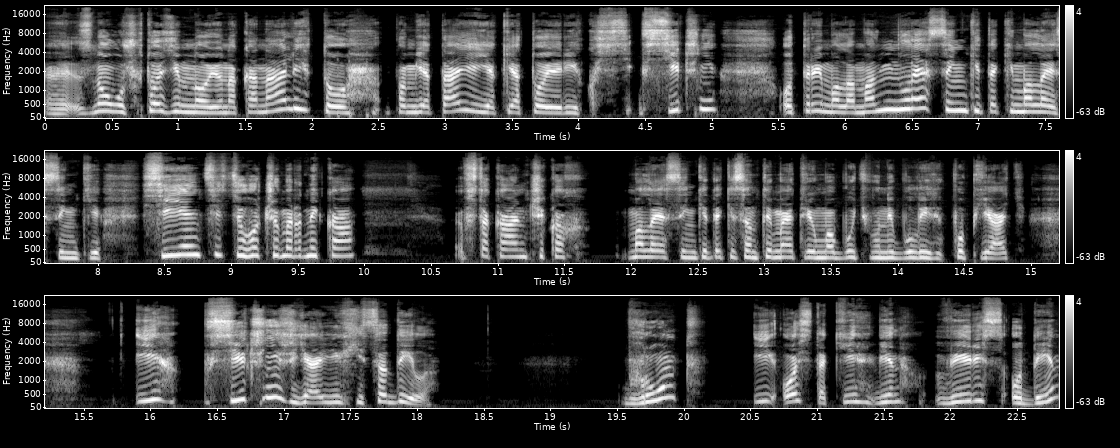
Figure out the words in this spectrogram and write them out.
Е, Знову ж, хто зі мною на каналі, то пам'ятає, як я той рік в січні отримала малесенькі, такі малесенькі сіянці цього чимерника в стаканчиках. Малесенькі, такі сантиметрів, мабуть, вони були по 5. І в січні ж я їх і садила в ґрунт, і ось такий він виріс один,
